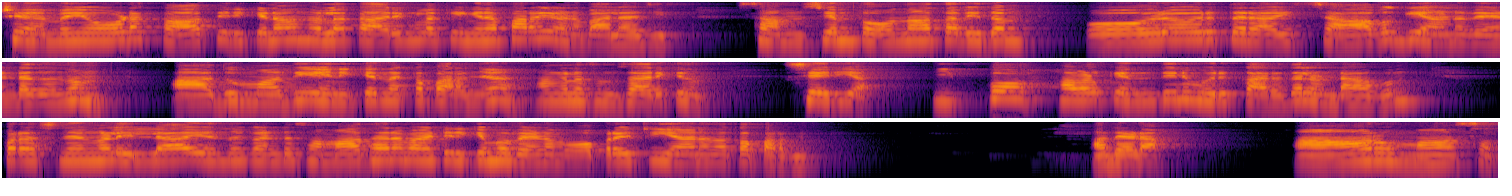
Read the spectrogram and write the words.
ക്ഷമയോടെ കാത്തിരിക്കണം എന്നുള്ള കാര്യങ്ങളൊക്കെ ഇങ്ങനെ പറയുകയാണ് ബാലാജി. സംശയം തോന്നാത്ത വിധം ഓരോരുത്തരായി ചാവുകയാണ് വേണ്ടതെന്നും അത് മതി എനിക്കെന്നൊക്കെ പറഞ്ഞ് അങ്ങനെ സംസാരിക്കുന്നു. ശരിയാ. ഇപ്പോ അവൾക്ക് എന്തിനും ഒരു കരുതലുണ്ടാകും. പ്രശ്നങ്ങളില്ല എന്ന് കണ്ട് സമാധാനമായിട്ടിരിക്കുമ്പോൾ വേണം ഓപ്പറേറ്റ് ചെയ്യാനെന്നൊക്കെ പറഞ്ഞു. അതെടാ ആറു മാസം.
